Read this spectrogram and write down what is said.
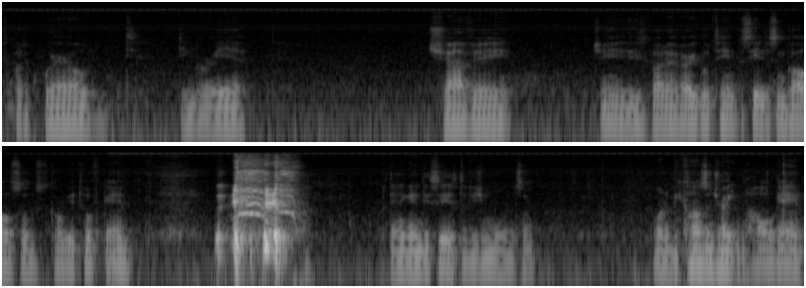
He's got Aguero, Di Maria, Xavi. Jeez, he's got a very good team, Casillas and goal, so it's going to be a tough game. but then again, this is Division 1, so I want to be concentrating the whole game.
